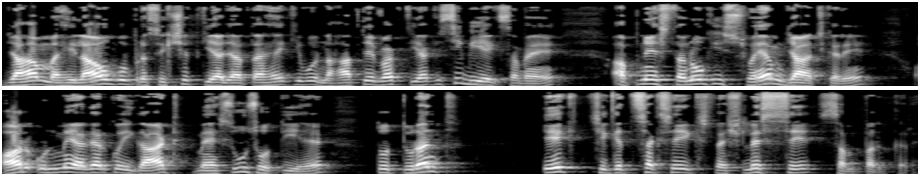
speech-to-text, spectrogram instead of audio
जहाँ महिलाओं को प्रशिक्षित किया जाता है कि वो नहाते वक्त या किसी भी एक समय अपने स्तनों की स्वयं जाँच करें और उनमें अगर कोई गांठ महसूस होती है तो तुरंत एक चिकित्सक से, एक स्पेशलिस्ट से संपर्क करें।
